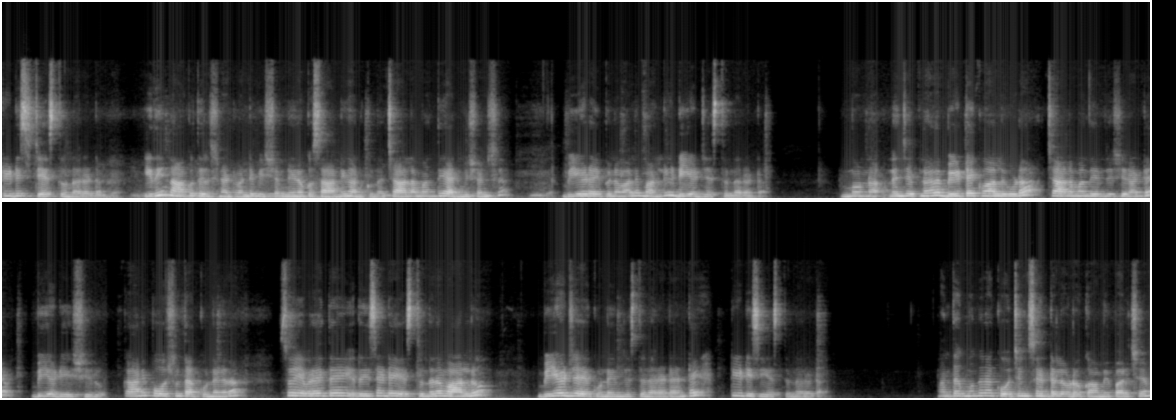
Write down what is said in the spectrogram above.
టీటీసీ చేస్తున్నారట. ఇది నాకు తెలిసినటువంటి విషయం. నేను ఒకసారిని అనుకున్నా. చాలామంది అడ్మిషన్స్ బీఎడ్ అయిపోయిన వాళ్ళు మళ్ళీ డిఎడ్ చేస్తున్నారట. మొన్న నేను చెప్పిన కదా బీటెక్ వాళ్ళు కూడా చాలామంది ఏం చేసారంటే బీఎడ్ చేసారు కానీ పోస్టులు తక్కువ ఉన్నాయి కదా. సో ఎవరైతే రీసెంట్గా చేస్తున్నారో వాళ్ళు బీఎడ్ చేయకుండా ఏం చేస్తున్నారట అంటే టీటీసీ చేస్తున్నారట. అంతకుముందు నా కోచింగ్ సెంటర్లో కూడా ఒక ఆమె పరిచయం.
